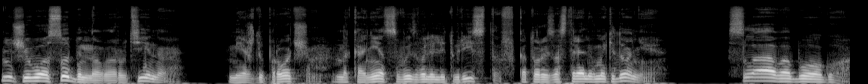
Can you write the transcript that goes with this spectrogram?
Ничего особенного, рутина. Между прочим, наконец вызвали туристов, которые застряли в Македонии. Слава богу.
